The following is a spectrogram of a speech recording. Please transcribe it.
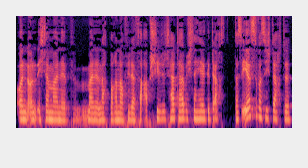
und und ich dann meine meine Nachbarin auch wieder verabschiedet hatte, habe ich nachher gedacht, das erste, was ich dachte,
